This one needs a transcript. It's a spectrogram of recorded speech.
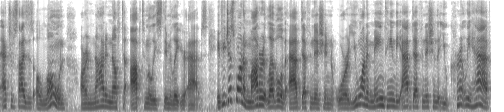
exercises alone are not enough to optimally stimulate your abs. If you just want a moderate level of ab definition or you want to maintain the ab definition that you currently have,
